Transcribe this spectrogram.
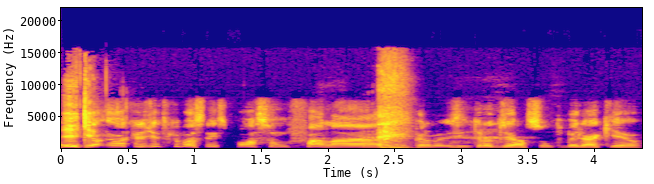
E que- então, Eu acredito que vocês possam falar, pelo menos introduzir o assunto melhor que eu.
